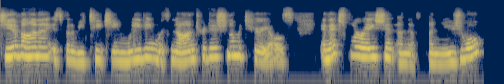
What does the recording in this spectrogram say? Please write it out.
Giovanna is going to be teaching weaving with non-traditional materials an exploration of unusual,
